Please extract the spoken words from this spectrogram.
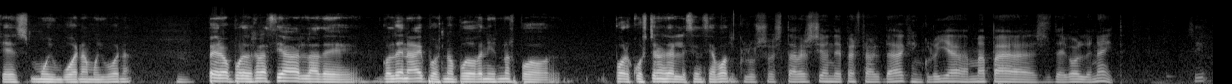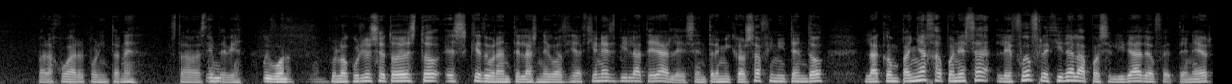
que es muy buena, muy buena. Mm. Pero por desgracia la de GoldenEye pues no pudo venirnos por, por cuestiones de licencia bot. Incluso esta versión de Perfect Dark incluía mapas de Golden Knight Sí. para jugar por internet. Está bastante Sí. bien. Muy bueno. Pues lo curioso de todo esto es que durante las negociaciones bilaterales entre Microsoft y Nintendo, la compañía japonesa le fue ofrecida la posibilidad de obtener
